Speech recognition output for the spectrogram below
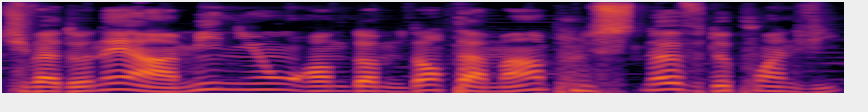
tu vas donner un minion random dans ta main, plus 9 de points de vie.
